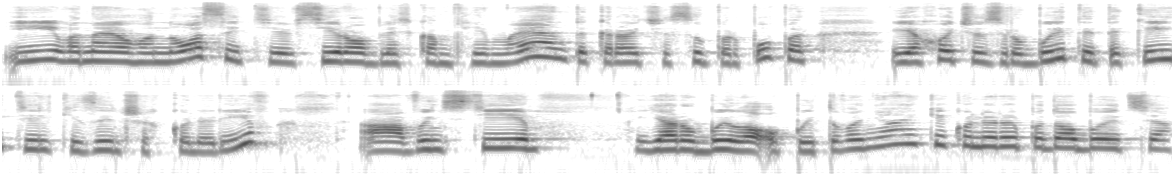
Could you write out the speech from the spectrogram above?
І вона його носить, всі роблять компліменти. Коротше, супер-пупер. Я хочу зробити такий тільки з інших кольорів. А в інсті я робила опитування, які кольори подобаються.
